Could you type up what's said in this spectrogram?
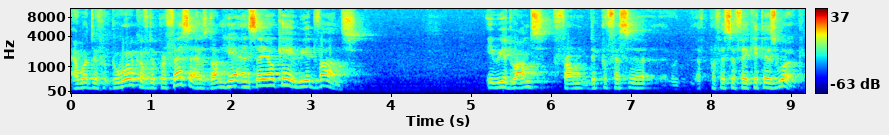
and what the, the, work of the professor has done here and say, okay, we advance. We advance from the professor, Professor Fekete's work.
